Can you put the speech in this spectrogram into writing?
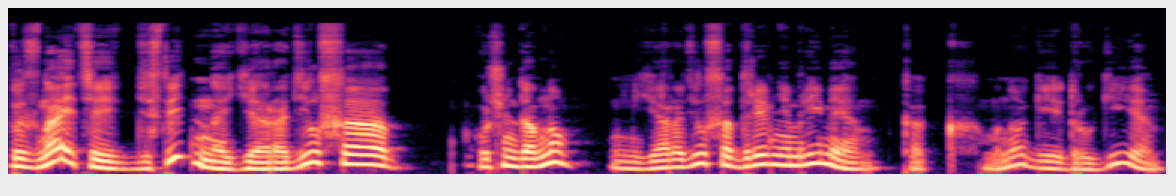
вы знаете, действительно, я родился очень давно. Я родился в Древнем Риме, как многие другие.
